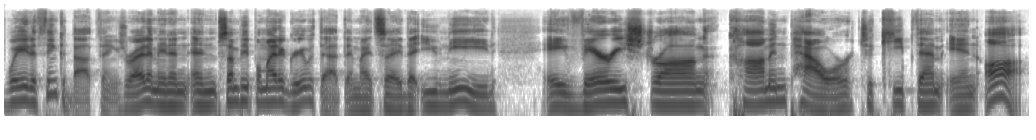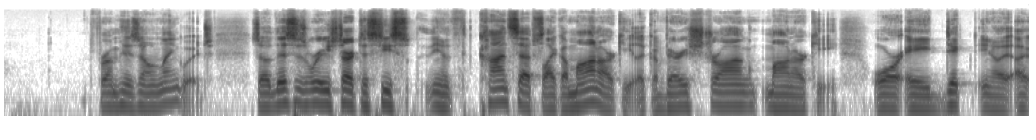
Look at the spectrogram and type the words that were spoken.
way to think about things, right? I mean, and, and some people might agree with that. They might say that you need a very strong common power to keep them in awe. From his own language. So this is where you start to see you know concepts like a monarchy, like a very strong monarchy, or a dic, you know a,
